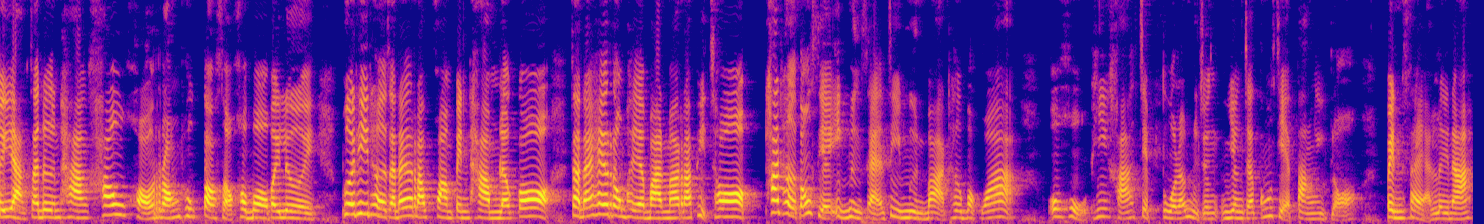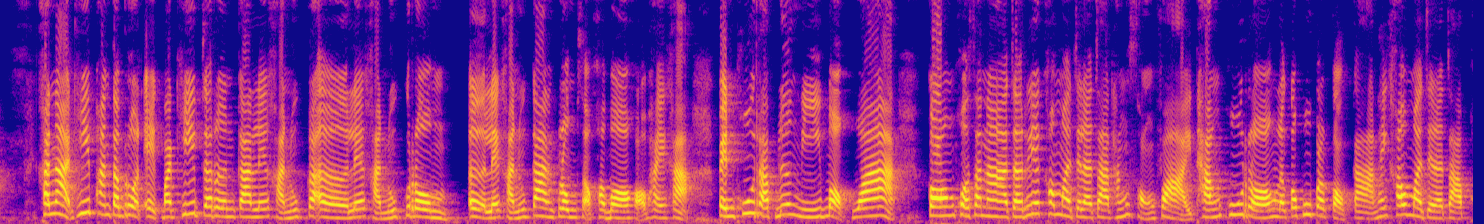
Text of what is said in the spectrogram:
ยอยากจะเดินทางเข้าขอร้องทุกข์ต่อสคบไปเลย เพื่อที่เธอจะได้รับความเป็นธรรม แล้วก็จะได้ให้โรงพยาบาลมารับผิดชอบ ถ้าเธอต้องเสียอีก 1 4 0 0 0 0 บาท เธอบอกว่าโอ้โห พี่คะ เจ็บตัวแล้วหนูยังจะต้องเสียตังค์อีกเหรอ เป็นแสนเลยนะ ขณะที่พันตำรวจเอกประทีปเจริญการเลขานุกเออเลขานุกรมเออเลขานุการกรมสคบขออภัยค่ะ เป็นผู้รับเรื่องนี้บอกว่ากองโฆษณาจะเรียกเข้ามาเจรจาทั้งสองฝ่าย ทั้งผู้ร้องแล้วก็ผู้ประกอบการให้เข้ามาเจรจาพ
